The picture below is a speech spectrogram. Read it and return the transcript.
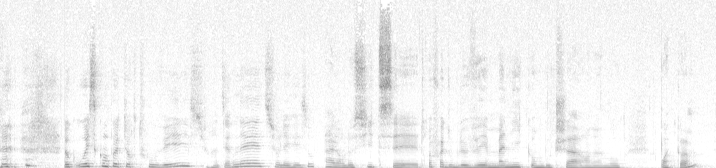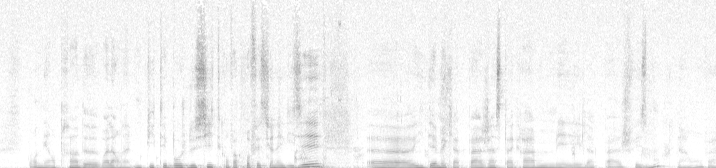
Donc, où est-ce qu'on peut te retrouver? Sur Internet, sur les réseaux? Alors, le site, c'est www.manikombucha en un. On est en train de. Voilà, on a une petite ébauche de site qu'on va professionnaliser. Euh, idem avec la page Instagram et la page Facebook. Là, on va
